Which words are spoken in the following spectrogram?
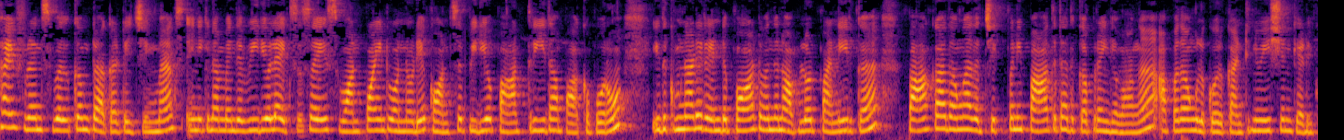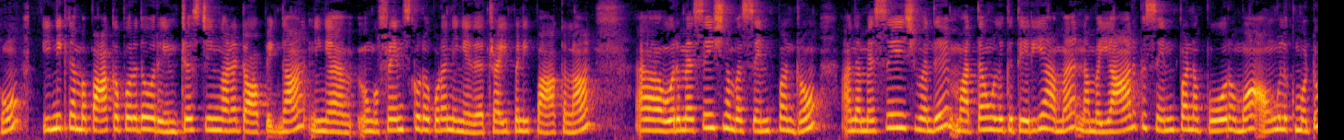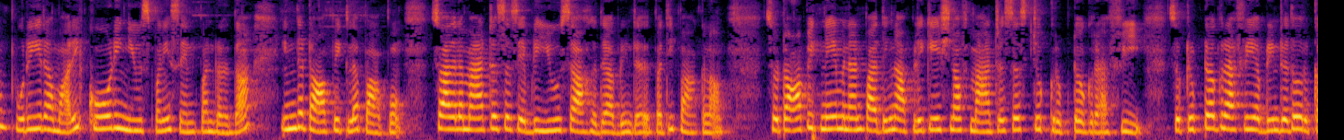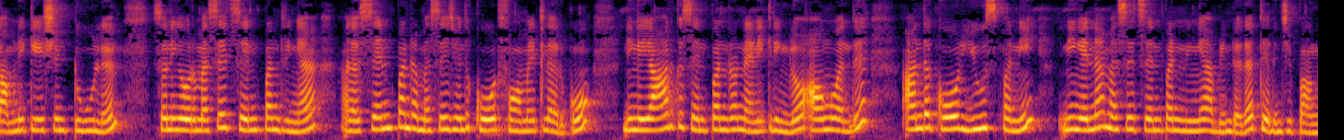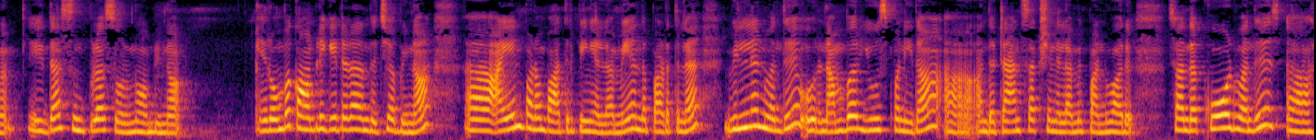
High friends welcome to அக்கா teaching maths இன்னைக்கு நம்ம இந்த வீடியோவில் எக்ஸசைஸ் ஒன் பாயிண்ட் ஒன்னுடைய கான்செப்ட் வீடியோ பார்ட் த்ரீ தான் பார்க்க போகிறோம் இதுக்கு முன்னாடி ரெண்டு பார்ட் வந்து நான் அப்லோட் பண்ணியிருக்கேன். பார்க்காதவங்க அதை செக் பண்ணி பார்த்துட்டு அதுக்கப்புறம் இங்கே வாங்க. அப்போ தான் உங்களுக்கு ஒரு கண்டினியூஷன் கிடைக்கும். இன்றைக்கி நம்ம பார்க்க போகிறது ஒரு இன்ட்ரெஸ்டிங்கான டாபிக் தான். நீங்கள் உங்கள் ஃப்ரெண்ட்ஸ் கூட கூட நீங்கள் இதை ட்ரை பண்ணி பார்க்கலாம். ஒரு மெசேஜ் நம்ம சென்ட் பண்ணுறோம் அந்த மெசேஜ் வந்து மற்றவங்களுக்கு தெரியாமல் நம்ம யாருக்கு சென்ட் பண்ண போகிறோமோ அவங்களுக்கு மட்டும் புரிகிற மாதிரி கோடிங் யூஸ் பண்ணி சென்ட் பண்ணுறது தான் இந்த டாப்பிக்கில் பார்ப்போம். ஸோ அதில் மேட்ரஸஸ் எப்படி யூஸ் ஆகுது அப்படின்றத பற்றி பார்க்கலாம். ஸோ டாபிக் நேம் என்னன்னு பார்த்தீங்கன்னா application of matrices to cryptography so cryptography அப்படின்றது ஒரு கம்யூனிகேஷன் டூலு ஸோ நீங்கள் ஒரு மெசேஜ் சென்ட் பண்ணுறீங்க அதை சென்ட் பண்ணுற மெசேஜ் வந்து கோட் ஃபார்மேட்டில் இருக்கும். நீங்கள் யாருக்கு சென்ட் பண்ணுறோன்னு நினைக்கிறீங்களோ அவங்க வந்து அந்த கோட் யூஸ் பண்ணி நீங்கள் என்ன மெசேஜ் சென்ட் பண்ணீங்க அப்படின்றத தெரிஞ்சுப்பாங்க. இதுதான் சிம்பிளாக சொல்லணும் அப்படின்னா. இது ரொம்ப காம்ப்ளிகேட்டடாக இருந்துச்சு அப்படின்னா அயன் படம் பார்த்துருப்பீங்க எல்லாமே. அந்த படத்தில் வில்லன் வந்து ஒரு நம்பர் யூஸ் பண்ணி தான் அந்த டிரான்சாக்ஷன் எல்லாமே பண்ணுவார். ஸோ அந்த கோட் வந்து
